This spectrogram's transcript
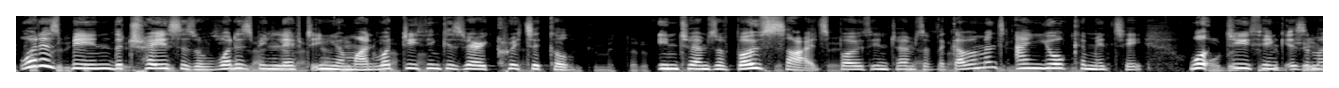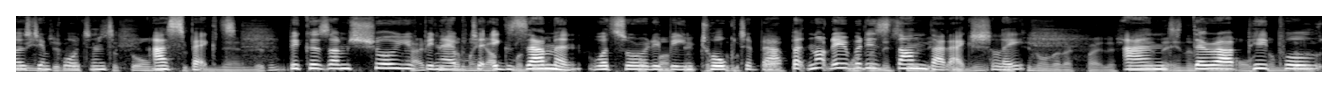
what has been the traces of what has been left in your mind? What do you think is very critical in terms of both sides, both in terms of the government and your committee? What do you think is the most important aspect? Because I'm sure you've been able to examine what's already been talked about, but not everybody's done that actually. And there are people,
